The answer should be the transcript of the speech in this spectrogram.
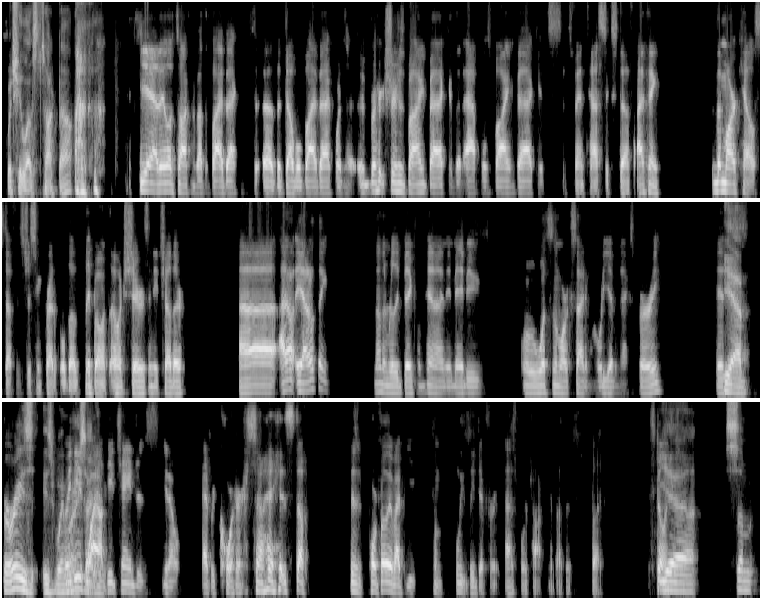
which he loves to talk about. Yeah, they love talking about the buyback, uh, the double buyback, when the Berkshire is buying back and then Apple's buying back. It's it's fantastic stuff. I think the Markel stuff is just incredible. Though they both own shares in each other. Uh, I don't. Yeah, I don't think nothing really big from him. I mean, maybe. well, what's the more exciting one? What do you have next, Burry? It's, yeah, Burry's is way I mean, more he's exciting. wild. He changes, you know, every quarter. So his stuff, his portfolio might be completely different as we're talking about this, but still, yeah some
